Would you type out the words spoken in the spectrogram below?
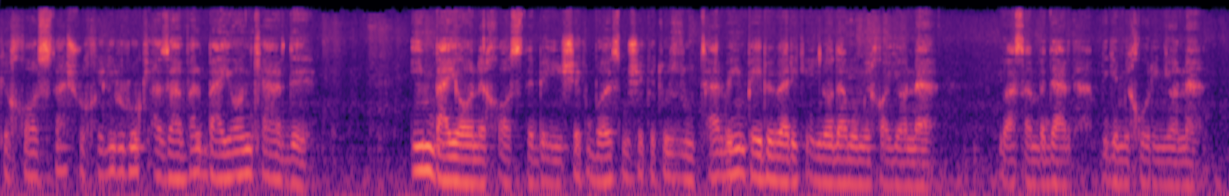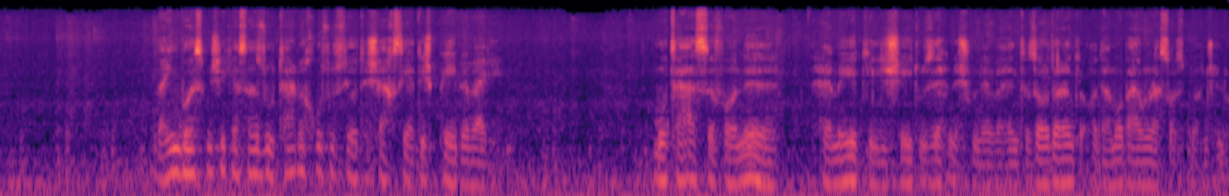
که خواستش رو خیلی روک از اول بیان کرده. این بیان خواسته به این شکل باعث میشه که تو زودتر به این پی ببری که این آدم رو می‌خوای یا نه. یا اصلا به درد هم دیگه می‌خورین یا نه. و این باعث میشه که اصلا زودتر به خصوصیات شخصیتش پی ببری. متاسفانه همه کلیشه ای تو ذهنشونه و انتظار دارن که آدما بر اون اساس بیان جلو.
